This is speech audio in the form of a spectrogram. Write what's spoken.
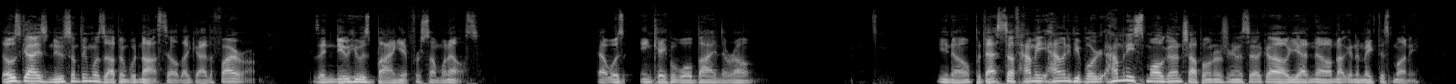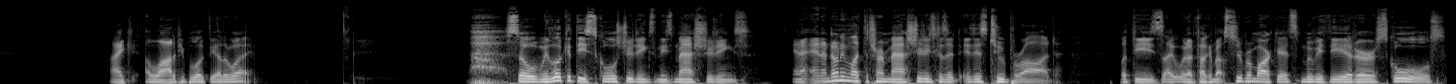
Those guys knew something was up and would not sell that guy the firearm because they knew he was buying it for someone else that was incapable of buying their own you know but that stuff how many how many people are how many small gun shop owners are going to say like oh yeah no i'm not going to make this money. Like a lot of people look the other way. So when we look at these school shootings and these mass shootings and I, and I don't even like the term mass shootings because it, it is too broad but these like when i'm talking about supermarkets movie theater schools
